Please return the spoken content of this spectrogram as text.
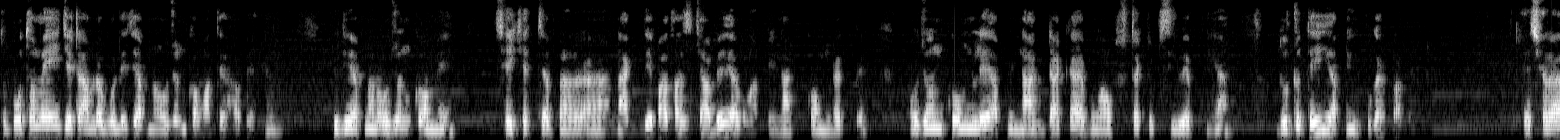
তো প্রথমেই যেটা আমরা বলি যে আপনার ওজন কমাতে হবে হুম। যদি আপনার ওজন কমে, সেই ক্ষেত্রে আপনার নাক দিয়ে বাতাস যাবে এবং আপনি নাক কম ডাকবেন। ওজন কমলে আপনি নাক ডাকা এবং অবস্ট্রাকটিভ স্লিপ অ্যাপনিয়া দুটোতেই আপনি উপকার পাবেন। এছাড়া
